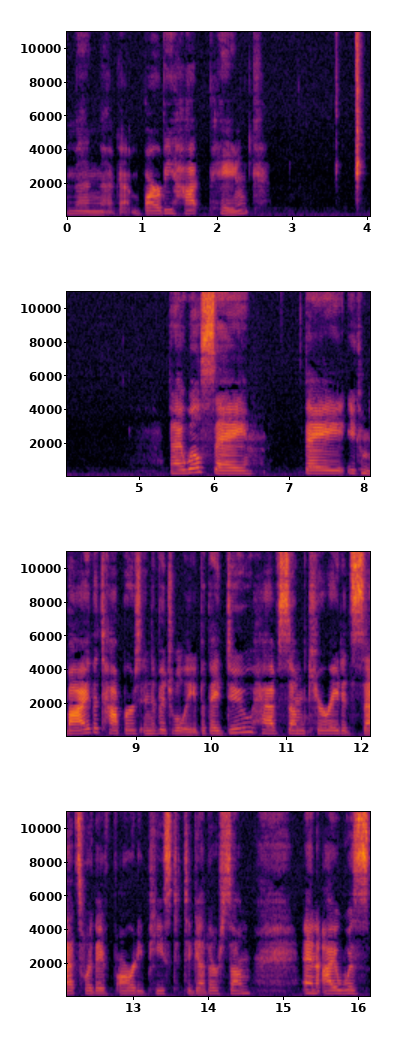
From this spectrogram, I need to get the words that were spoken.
And then I've got Barbie Hot Pink. And I will say they you can buy the toppers individually, but they do have some curated sets where they've already pieced together some and I was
